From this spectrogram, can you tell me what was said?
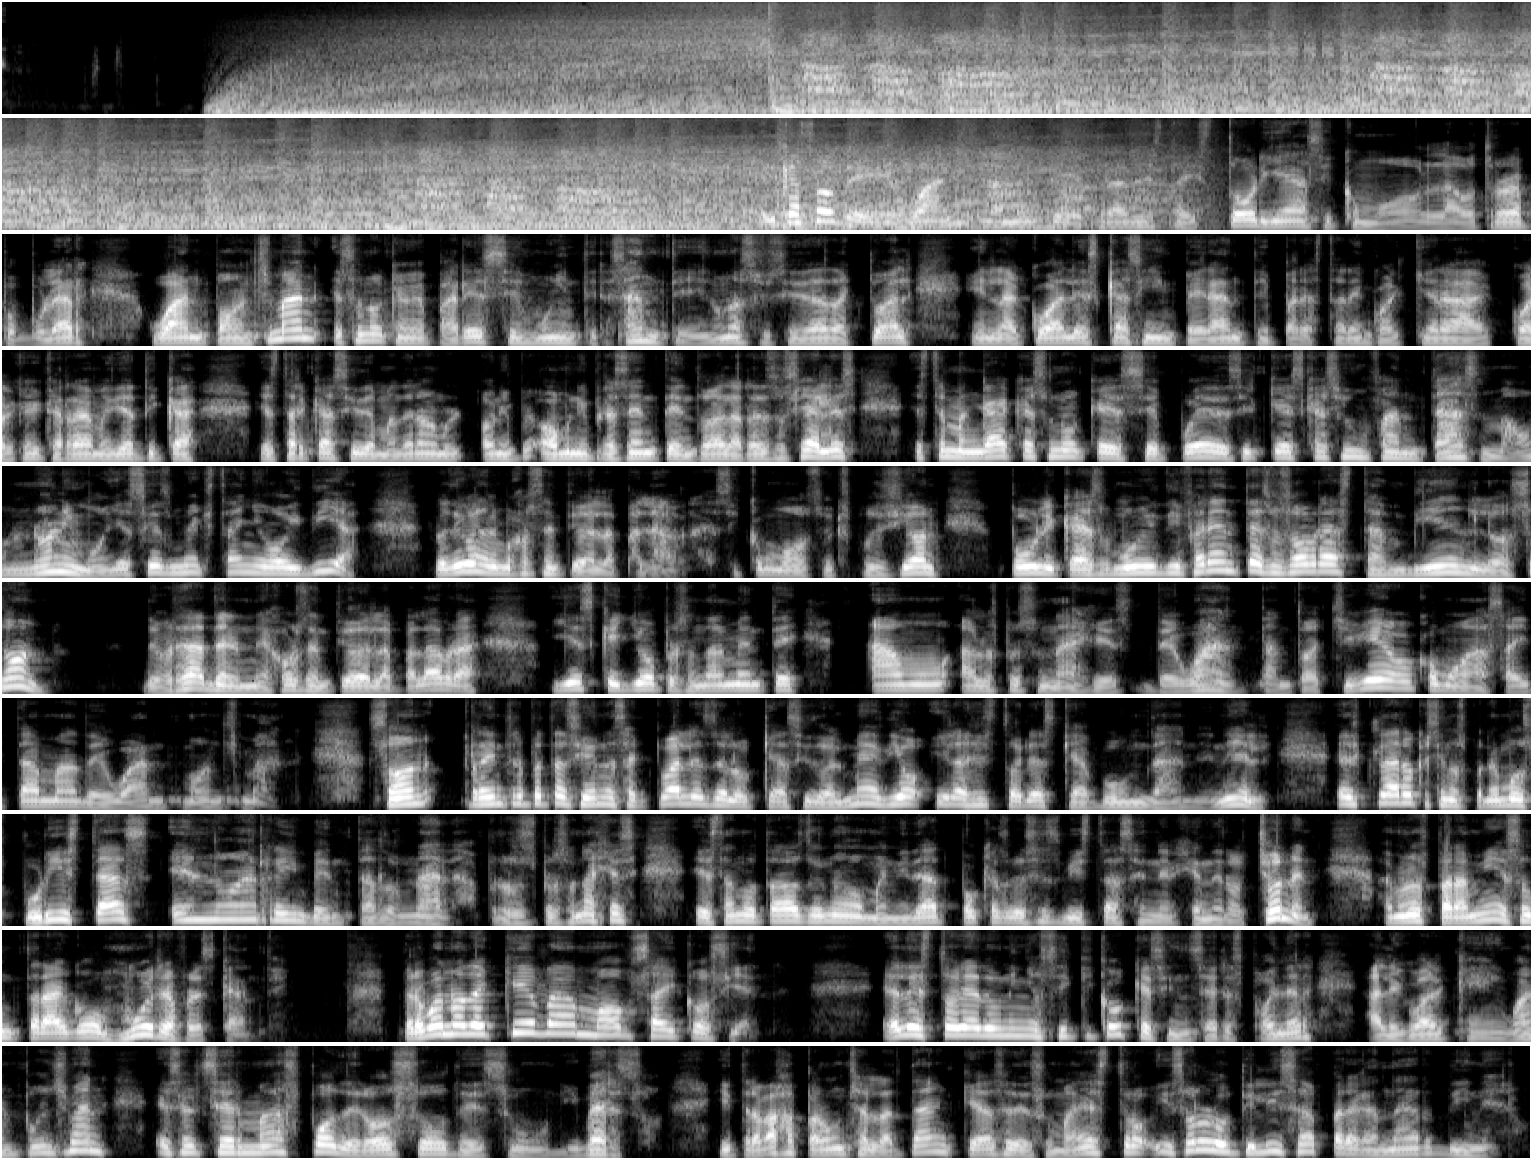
El caso de One, la mente detrás de esta historia, así como la otrora popular One Punch Man, es uno que me parece muy interesante en una sociedad actual en la cual es casi imperante para estar en cualquiera, cualquier carrera mediática, estar casi de manera omnipresente en todas las redes sociales. Este mangaka es uno que se puede decir que es casi un fantasma, un anónimo, y eso es muy extraño hoy día. Lo digo en el mejor sentido de la palabra, así como su exposición pública es muy diferente, sus obras también lo son de verdad, en el mejor sentido de la palabra. Y es que yo personalmente amo a los personajes de One, tanto a Chigeo como a Saitama de One Punch Man. Son reinterpretaciones actuales de lo que ha sido el medio y las historias que abundan en él. Es claro que si nos ponemos puristas, él no ha reinventado nada, pero sus personajes están dotados de una humanidad pocas veces vistas en el género shonen. Al menos para mí es un trago muy refrescante. Pero bueno, ¿de qué va Mob Psycho 100? Es la historia de un niño psíquico que, sin ser spoiler, al igual que en One Punch Man, es el ser más poderoso de su universo y trabaja para un charlatán que hace de su maestro y solo lo utiliza para ganar dinero.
